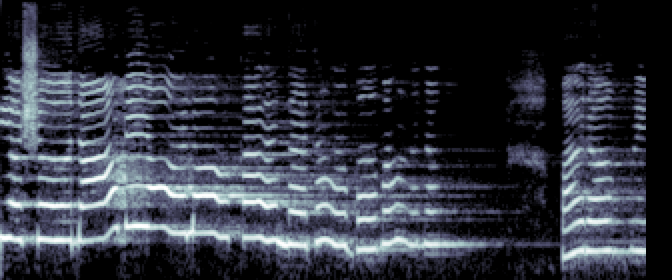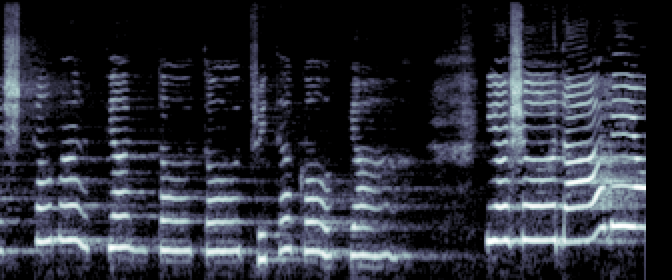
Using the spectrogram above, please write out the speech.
यशोदामि आलापालमानम् परं धृतकोप्या। धृतकोऽप्या यशोदामियो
